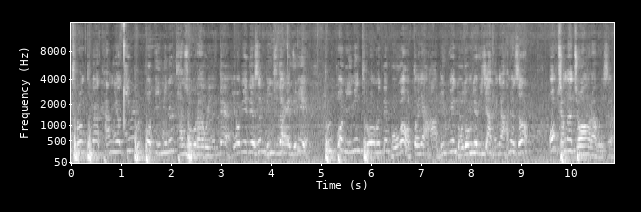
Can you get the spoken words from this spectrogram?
트럼프가 강력히 불법 이민을 단속을 하고 있는데 여기에 대해서 민주당 애들이 불법 이민 들어오는데 뭐가 어떠냐 미국의 노동력이지 않느냐 하면서 엄청난 저항을 하고 있어요.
